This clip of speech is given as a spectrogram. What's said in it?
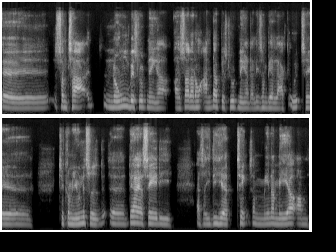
øh, som tager nogle beslutninger, og så er der nogle andre beslutninger, der ligesom bliver lagt ud til, øh, til communityet. Øh, det har jeg set i, altså i de her ting, som minder mere om,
